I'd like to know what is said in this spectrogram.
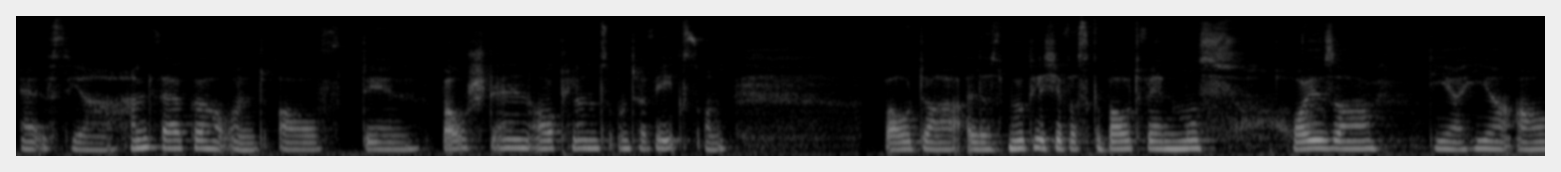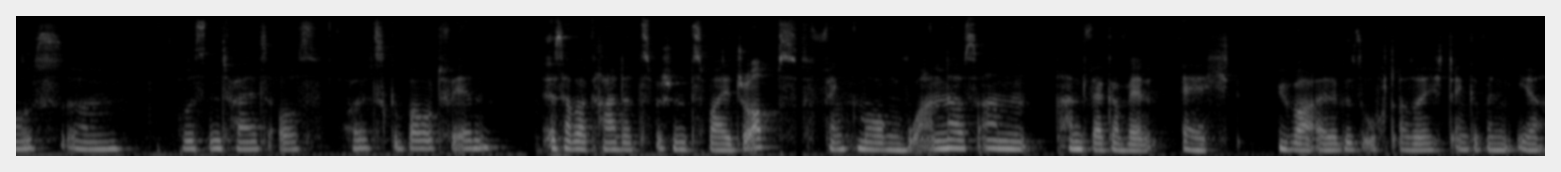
Er ist ja Handwerker und auf den Baustellen Aucklands unterwegs und baut da alles Mögliche, was gebaut werden muss. Häuser, die ja hier aus ähm, größtenteils aus Holz gebaut werden. Ist aber gerade zwischen zwei Jobs, fängt morgen woanders an. Handwerker werden echt überall gesucht. Also ich denke, wenn ihr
